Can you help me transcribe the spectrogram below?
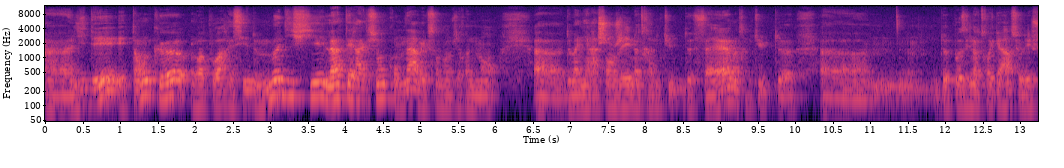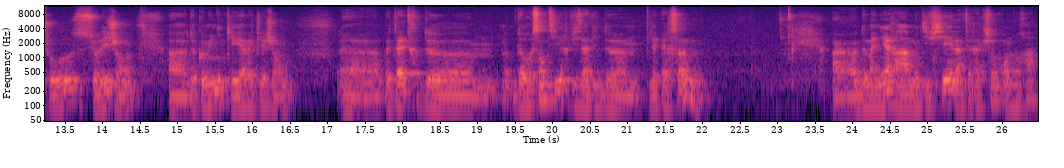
euh, l'idée étant qu'on va pouvoir essayer de modifier l'interaction qu'on a avec son environnement, de manière à changer notre habitude de faire, notre habitude de, poser notre regard sur les choses, sur les gens, de communiquer avec les gens. Euh, peut-être de, de, ressentir vis-à-vis de, des personnes, euh, de manière à modifier l'interaction qu'on aura.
